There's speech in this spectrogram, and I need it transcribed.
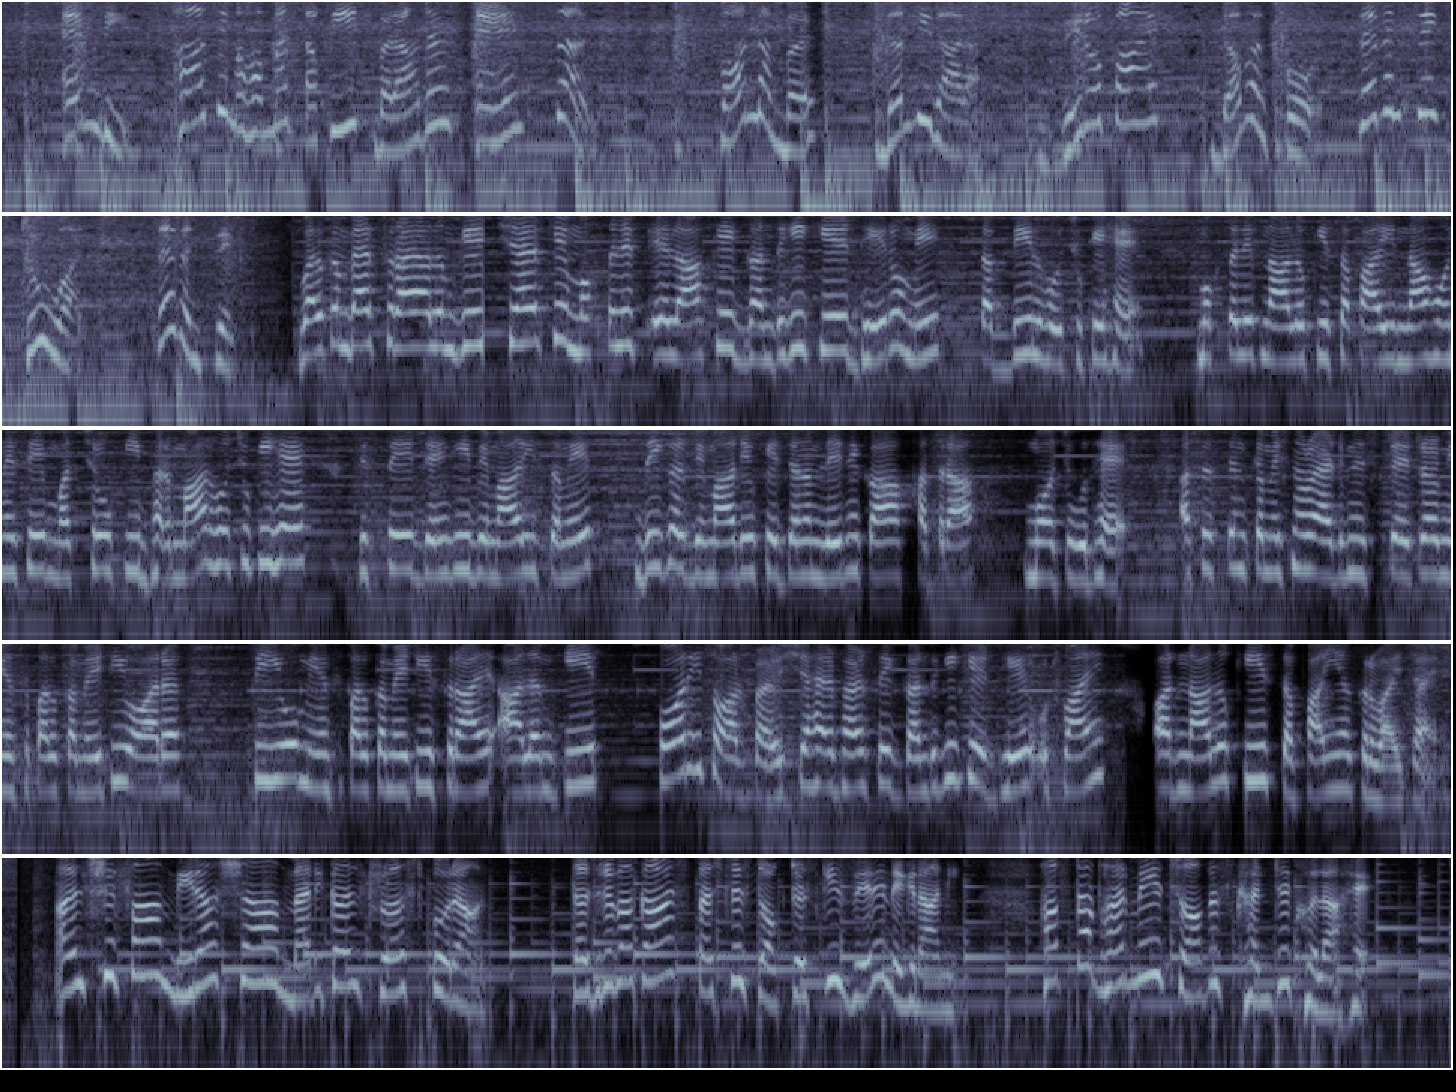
MD Haji Mohammad Afiq brothers and sons. Phone number दंदीदारा zero five double four, seven six two one, seven six. Welcome back Sarai Alamgir शहर के मुख्तलिफ़ इलाके गंदगी के ढेरों में तब्दील हो चुके हैं। मुख्तलिफ़ नालों की सफ़ाई न होने से मच्छरों की भरमार हो चुकी है, जिससे डेंगू बीमारी समेत दीगर बीमारियों के जन्म लेने का खतरा मौजूद है। Assistant commissioner administrator municipal committee और CEO municipal committee Sarai Alamgir फौरी तौर पर शहर भर से गंदगी के ढेर उठवाएँ और नालों की सफाइयाँ करवाई जाएँ। अलशिफा, मीरा शाह, मेडिकल ट्रस्ट पुरान तजुर्बाकार स्पेशलिस्ट डॉक्टर्स की जेर निगरानी। हफ़्ता भर में 24 घंटे खुला है।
